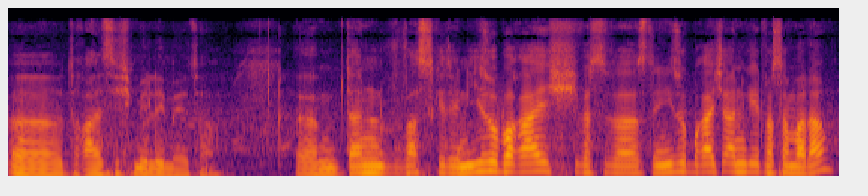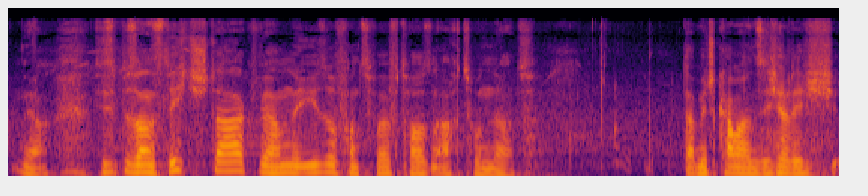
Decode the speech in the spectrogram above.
30 mm. Ähm, dann, was geht den ISO-Bereich, was, was, den ISO-Bereich angeht, was haben wir da? Ja, sie ist besonders lichtstark. Wir haben eine ISO von 12.800. Damit kann man sicherlich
